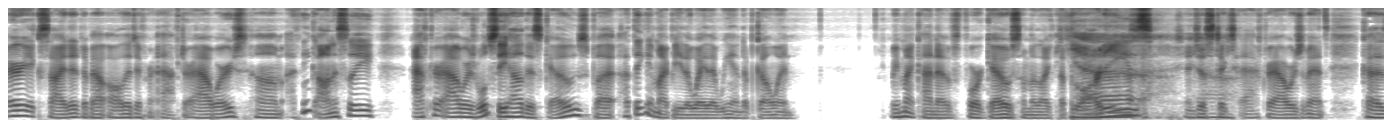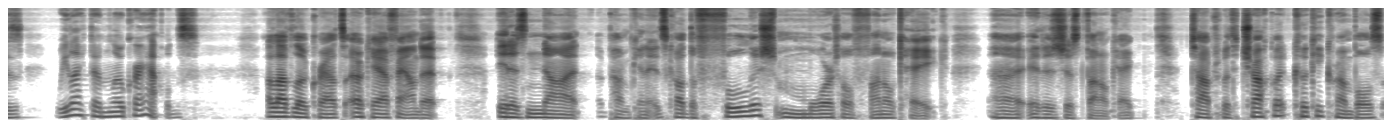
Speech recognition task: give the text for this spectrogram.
very excited about all the different after hours. Um, I think honestly, after hours, we'll see how this goes, but I think it might be the way that we end up going. We might kind of forego some of like the Yeah, parties and just stick to after hours events because we like them low crowds. I love low crowds. Okay, I found it. It is not a pumpkin. It's called the Foolish Mortal Funnel Cake. Uh, it is just funnel cake, topped with chocolate cookie crumbles,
